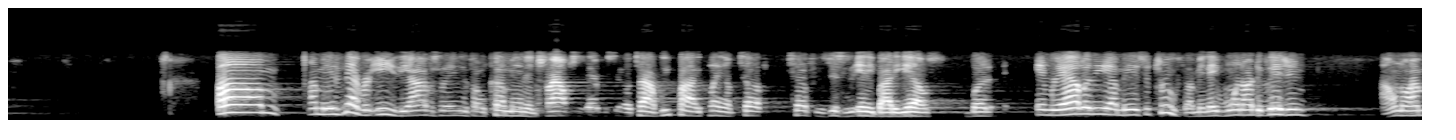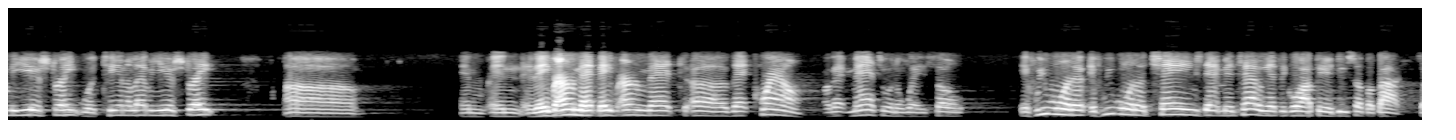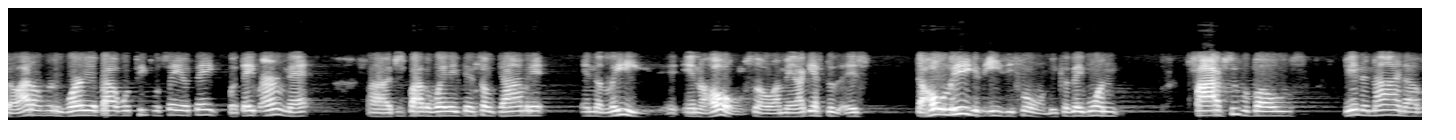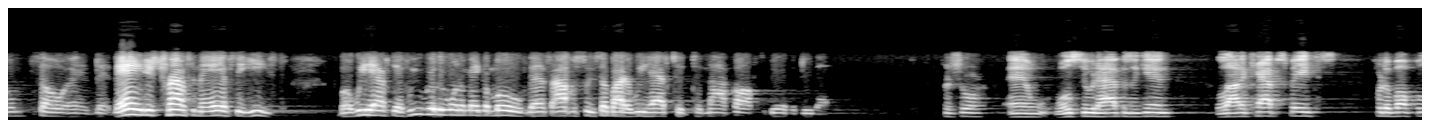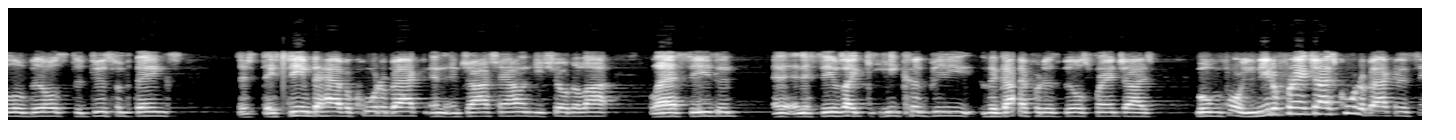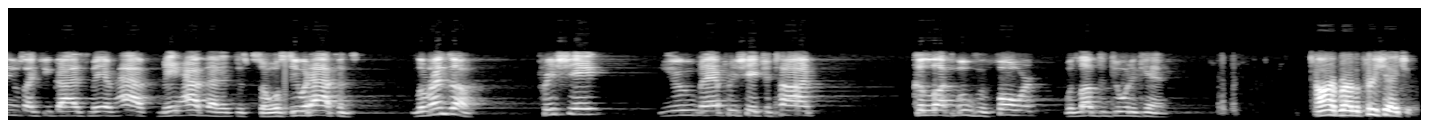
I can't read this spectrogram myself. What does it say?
Um, I mean, it's never easy. Obviously, they're gonna come in and trounce us every single time. We probably play them tough, tough as just as anybody else. But in reality, I mean, it's the truth. I mean, they've won our division. I don't know how many years straight. What 10, 11 years straight. Uh, and, and and they've earned that. They've earned that uh, that crown or that mantle in a way. So if we want to if we want to change that mentality, we have to go out there and do something about it. So I don't really worry about what people say or think, but they've earned that uh, just by the way they've been so dominant in the league in the whole. So I mean, I guess the, it's the whole league is easy for them because they've won five Super Bowls, been to nine of them. So uh, they ain't just trouncing the AFC East. But we have to, if we really want to make a move, that's obviously somebody we have to, to knock off to be able to do that. For sure. And we'll see what happens again. A lot of cap space for the Buffalo Bills to do some things they seem to have a quarterback in, in Josh Allen. He showed a lot last season, and, and it seems like he could be the guy for this Bills franchise moving forward. You need a franchise quarterback, and it seems like you guys may have, have may have that at this. So we'll see what happens. Lorenzo, appreciate you, man. Appreciate your time. Good luck moving forward. Would love to do it again. All right, brother. Appreciate you.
